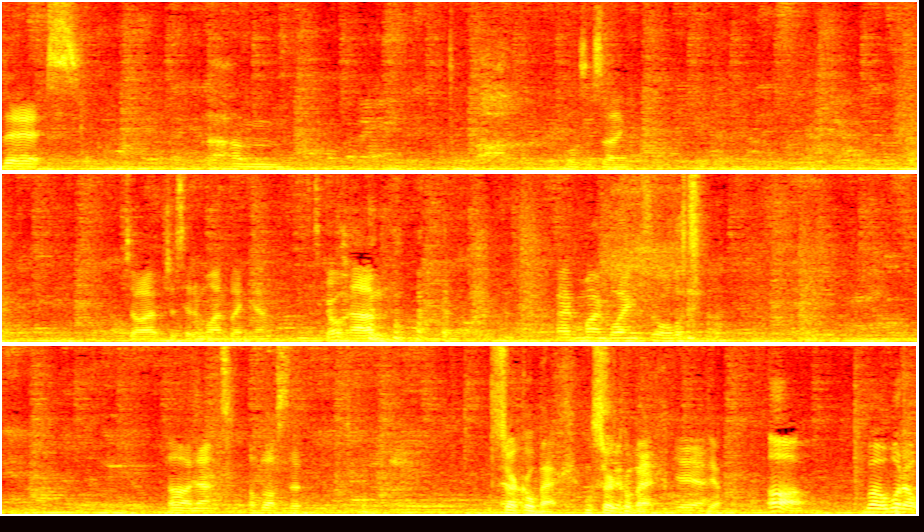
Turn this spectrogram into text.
that. Um, what was it saying? So I've just had a mind blank now. Let's go. Um, I have mind blanks all the time. oh no, I've lost it. Circle back. We'll circle, back. Yeah. yeah. Oh, well, what I,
